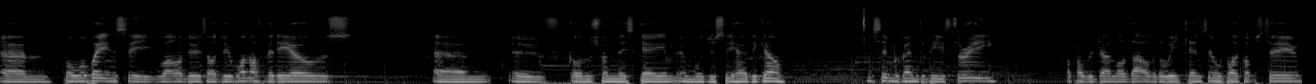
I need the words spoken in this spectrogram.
Um, but we'll wait and see. What I'll do is I'll do one-off videos um, of guns from this game and we'll just see how they go. Same with MW3. I'll probably download that over the weekend. Same with Black Ops 2.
